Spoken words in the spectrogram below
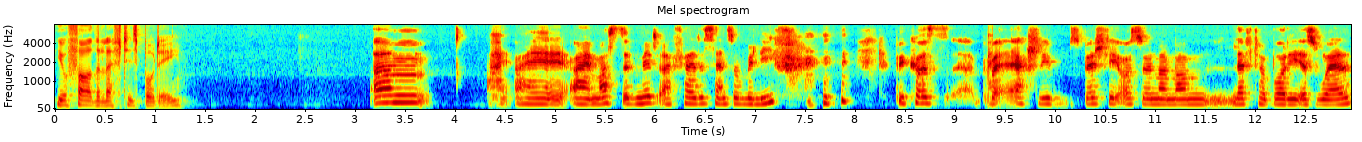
your father left his body? Um, I, I, I must admit I felt a sense of relief because, but actually, especially also when my mom left her body as well,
